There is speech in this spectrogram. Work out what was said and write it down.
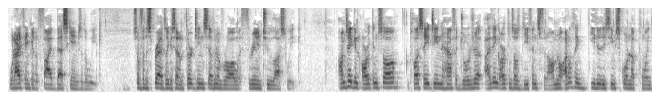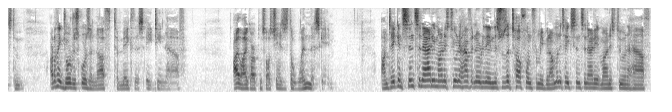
what I think are the five best games of the week. So for the spreads, like I said, I'm 13 7 overall. I went 3 and 2 last week. I'm taking Arkansas plus 18 and a half at Georgia. I think Arkansas's defense phenomenal. I don't think either of these teams score enough points to I don't think Georgia scores enough to make this 18 and a half. I like Arkansas's chances to win this game. I'm taking Cincinnati minus two and a half at Notre Dame. This was a tough one for me, but I'm going to take Cincinnati at minus two and a half.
